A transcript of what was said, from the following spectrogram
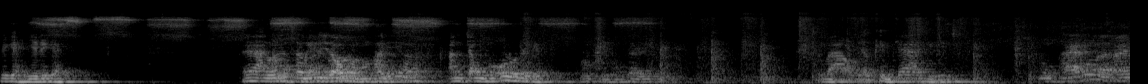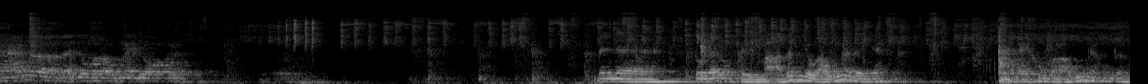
Cái kìa như thế kìa. Thế ăn nó sao đi đâu mà không thấy ờ, ăn trong gỗ luôn đây kìa. Vào để kiểm tra thì một tháng là hai tháng đã vô đâu nay vô đây là tôi đã phải mở rất nhiều ống ra đây nhé này không mở ống là không được.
